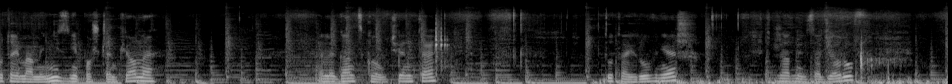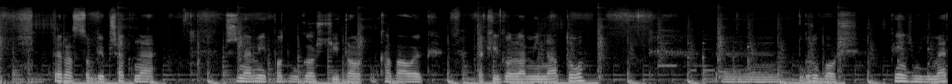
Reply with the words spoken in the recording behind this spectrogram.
Tutaj mamy nic nie poszczępione, elegancko ucięte. Tutaj również żadnych zadziorów. Teraz sobie przetnę przynajmniej po długości to kawałek takiego laminatu. Yy, grubość 5 mm.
